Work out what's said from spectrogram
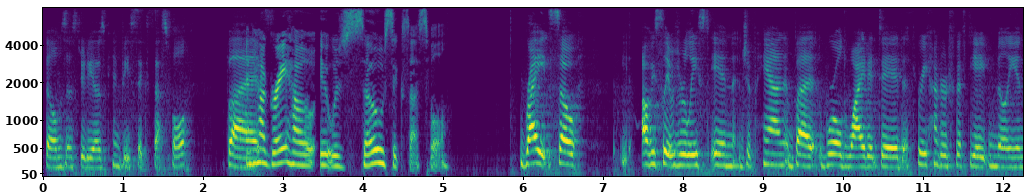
films and studios can be successful. But And how great how it was so successful. Right. So obviously it was released in Japan, but worldwide it did $358 million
